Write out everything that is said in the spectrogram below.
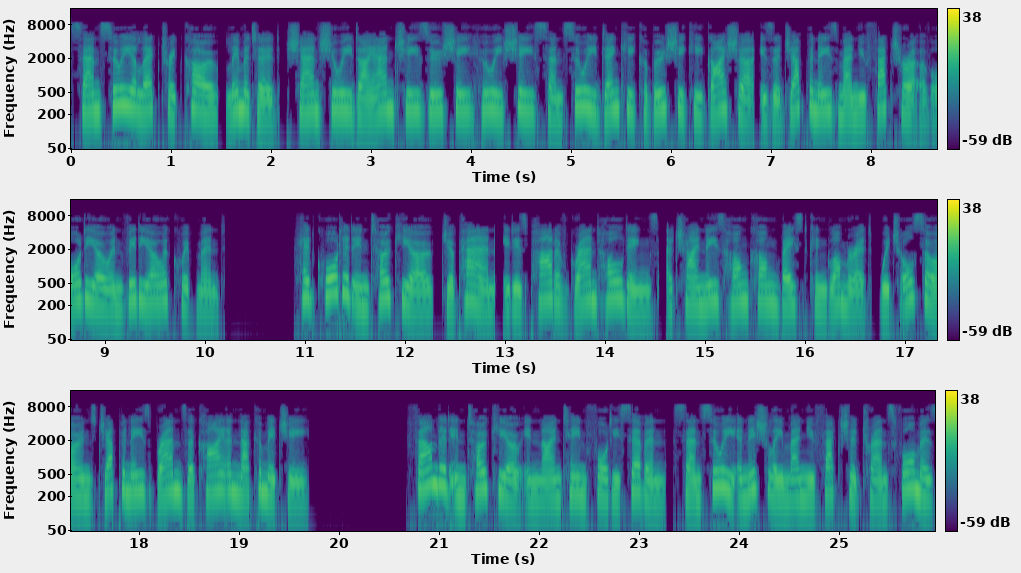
Sansui Electric Co., Ltd., Shanshui Dianchi Zushi Hui Shi Sansui Denki Kabushiki Gaisha is a Japanese manufacturer of audio and video equipment. Headquartered in Tokyo, Japan, it is part of Grand Holdings, a Chinese Hong Kong-based conglomerate, which also owns Japanese brands Akai and Nakamichi. Founded in Tokyo in 1947, Sansui initially manufactured transformers,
